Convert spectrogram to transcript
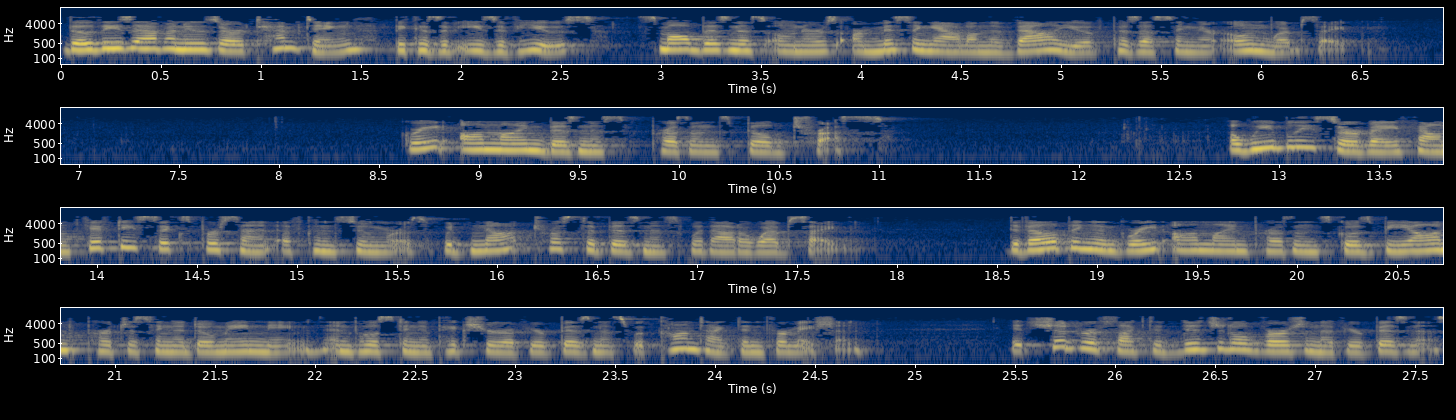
Though these avenues are tempting because of ease of use, small business owners are missing out on the value of possessing their own website. Great online business presence build trust. A Weebly survey found 56% of consumers would not trust a business without a website. Developing a great online presence goes beyond purchasing a domain name and posting a picture of your business with contact information. It should reflect a digital version of your business.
